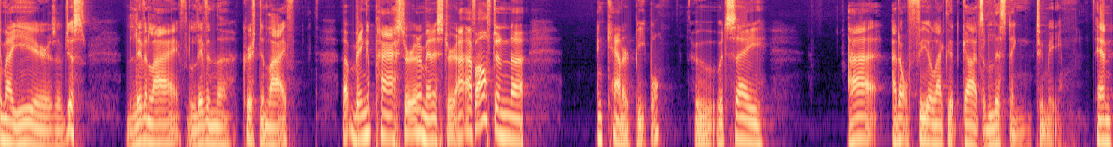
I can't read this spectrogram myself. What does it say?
through my years of just living life, living the Christian life, uh, being a pastor and a minister, I, have often uh, encountered people who would say, I, I don't feel like that God's listening to me. And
